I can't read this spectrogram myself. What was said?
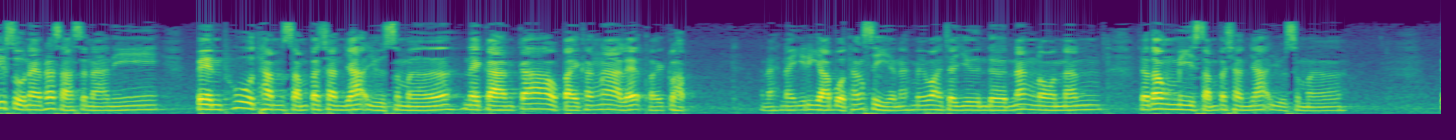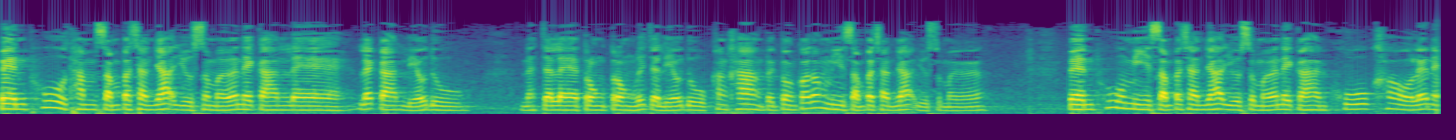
พิสูจในพระศาสนานี้ เป็นผู้ทำสัมปชัญญะอยู่เสมอในการก้าวไปข้างหน้าและถอยกลับนะในอิริยาบถททั้งสี่นะไม่ว่าจะยืนเดินนั่งนอนนั้น จะต้องมีสัมปชัญญะอยู่เสมอ เป็นผู้ทำสัมปชัญญะอยู่เสมอในการแลและการเหลียวดูนะจะแลตรงๆ หรือจะเหลียวดูข้างๆ เป็นต้นก็ต้องมีสัมปชัญญะอยู่เสมอ เป็นผู้มีสัมปชัญญะอยู่เสมอในการคู่เข้าและใน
